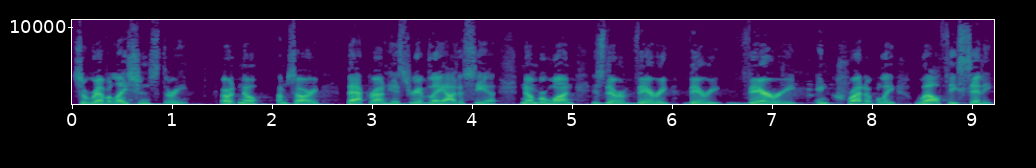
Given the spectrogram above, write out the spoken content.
So, Revelations 3, or no, I'm sorry, background history of Laodicea. Number one is they're a very, very, very incredibly wealthy city.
